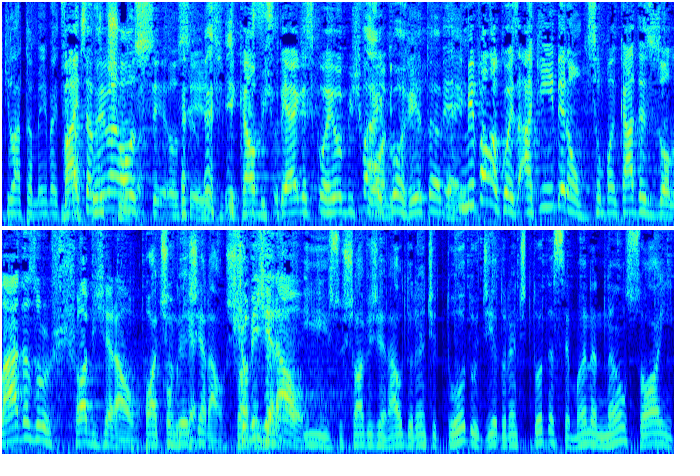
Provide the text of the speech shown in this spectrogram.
que lá também vai ter Vai bastante também, chuva. ou, se- ou seja, se ficar o bicho pega, se correr o bicho Vai come. correr também. Me fala uma coisa, aqui em Ribeirão, são pancadas isoladas ou chove geral? Pode chover é? geral. Chove, geral. Isso, chove geral. Final durante todo o dia, durante toda a semana, não só em.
